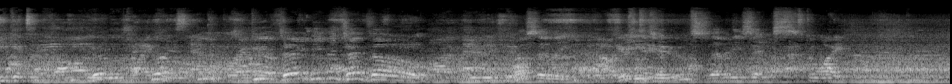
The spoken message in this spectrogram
Three more. When he gets a quality look like this at the perimeter, Donte DiVincenzo. Boston lead, Now here's 82, 76. Pass to White.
